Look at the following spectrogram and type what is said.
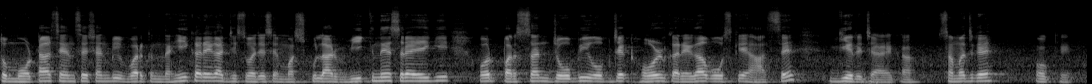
तो मोटा सेंसेशन भी वर्क नहीं करेगा, जिस वजह से मस्कुलर वीकनेस रहेगी और पर्सन जो भी ऑब्जेक्ट होल्ड करेगा, वो उसके हाथ से गिर जाएगा। समझ गए? ओके।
